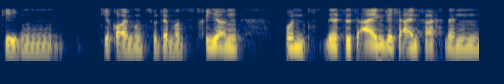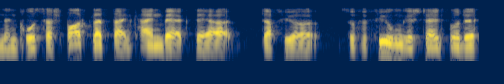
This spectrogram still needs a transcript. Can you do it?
gegen die Räumung zu demonstrieren. Und es ist eigentlich einfach ein, ein großer Sportplatz da in Keinberg, der dafür zur Verfügung gestellt wurde.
